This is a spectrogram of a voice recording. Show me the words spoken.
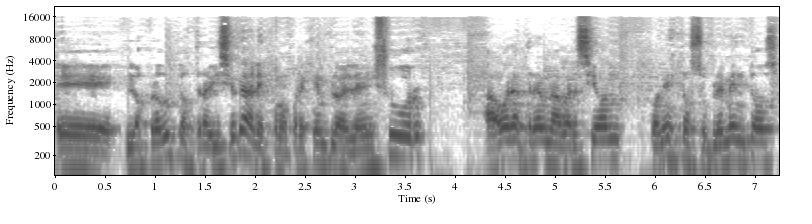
eh, los productos tradicionales, como por ejemplo el Ensure, ahora trae una versión con estos suplementos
